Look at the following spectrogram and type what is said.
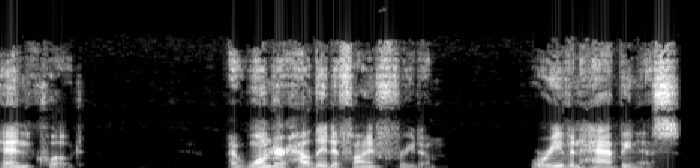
I wonder how they define freedom, or even happiness.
